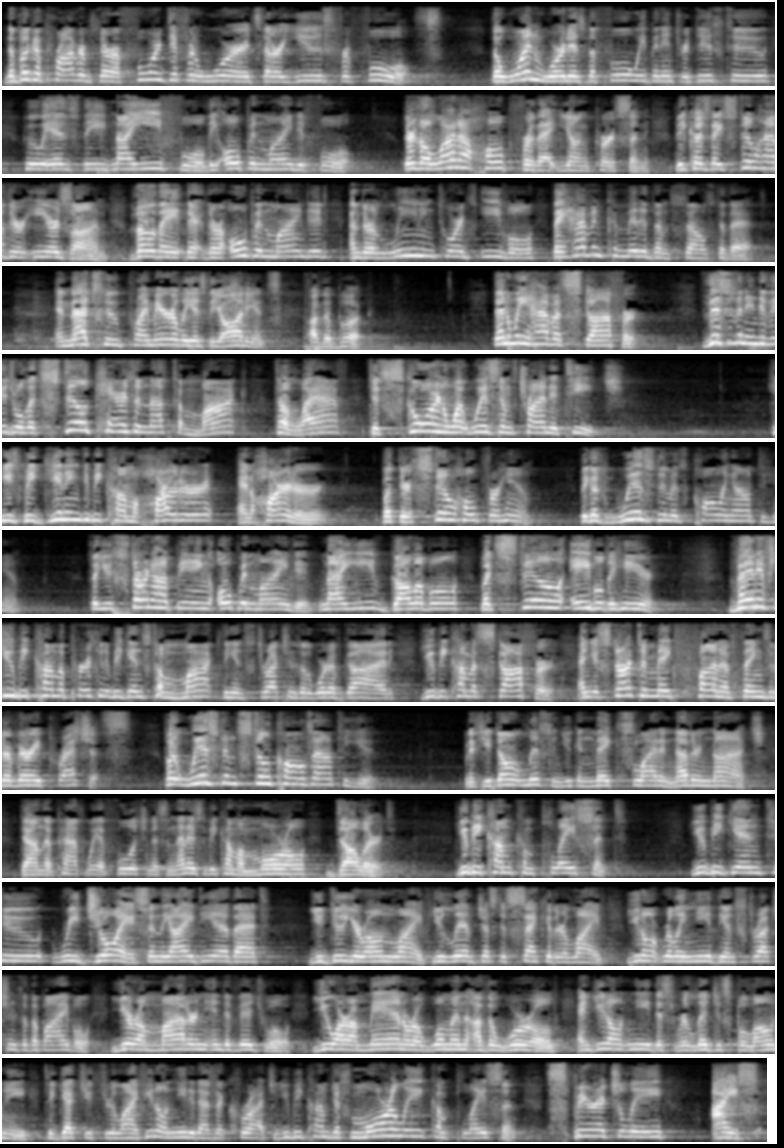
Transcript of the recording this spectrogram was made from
In the book of Proverbs, there are four different words that are used for fools. The one word is the fool we've been introduced to, who is the naive fool, the open-minded fool. There's a lot of hope for that young person because they still have their ears on. Though they, they're, they're open-minded and they're leaning towards evil, they haven't committed themselves to that. And that's who primarily is the audience of the book. Then we have a scoffer. This is an individual that still cares enough to mock, to laugh, to scorn what wisdom's trying to teach. He's beginning to become harder and harder, but there's still hope for him because wisdom is calling out to him. So you start out being open-minded, naive, gullible, but still able to hear. Then if you become a person who begins to mock the instructions of the Word of God, you become a scoffer and you start to make fun of things that are very precious. But wisdom still calls out to you. But if you don't listen, you can make slide another notch down the pathway of foolishness, and that is to become a moral dullard. You become complacent. You begin to rejoice in the idea that you do your own life. You live just a secular life. You don't really need the instructions of the Bible. You're a modern individual. You are a man or a woman of the world, and you don't need this religious baloney to get you through life. You don't need it as a crutch. And you become just morally complacent, spiritually ice.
